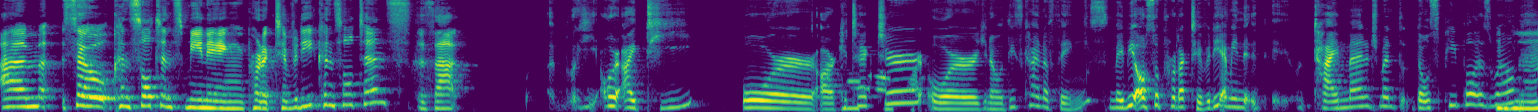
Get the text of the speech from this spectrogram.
Um, so consultants meaning productivity consultants? Is that uh, or IT or architecture or you know these kind of things maybe also productivity i mean time management those people as well mm-hmm.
